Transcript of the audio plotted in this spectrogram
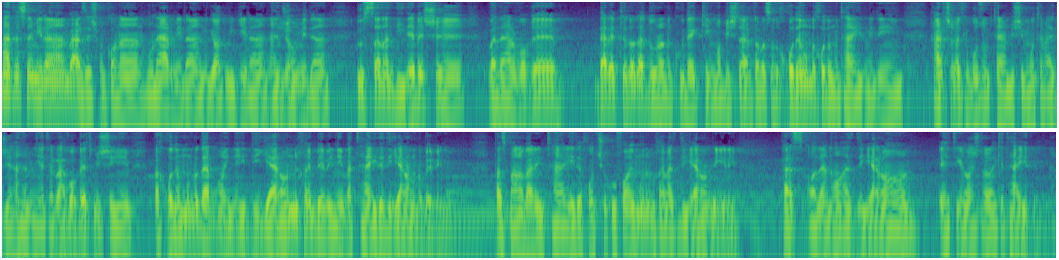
مدرسه میرن ورزش می‌کنن هنر میرن یاد می‌گیرن انجام میدن دوست دارن دیده بشه و در واقع در ابتدا در دوران کودکی ما بیشتر توسط خودمون به خودمون تایید میدیم. هر چقدر که بزرگتر میشیم متوجه اهمیت روابط میشیم و خودمون رو در آینه دیگران می‌خوایم ببینیم و تایید دیگران رو ببینیم. پس بنابراین تایید خودشکوفاییمون رو می‌خوایم از دیگران بگیریم. پس آدم ها از دیگران احتیاج دارن که تایید بگیرن.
